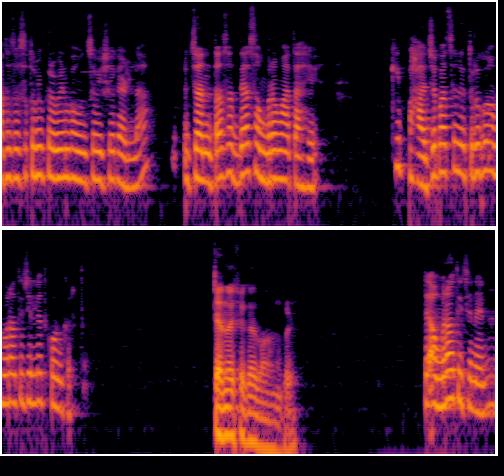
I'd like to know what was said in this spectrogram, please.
आता जसं तुम्ही प्रवीण भाऊंचा विषय काढला जनता सध्या संभ्रमात आहे. की भाजपाचं नेतृत्व अमरावती जिल्ह्यात कोण करतं? चंद्रशेखर बावनकुळे. ते अमरावतीचे नाही ना?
